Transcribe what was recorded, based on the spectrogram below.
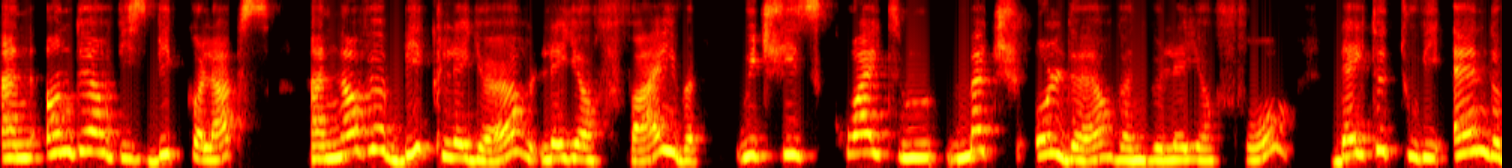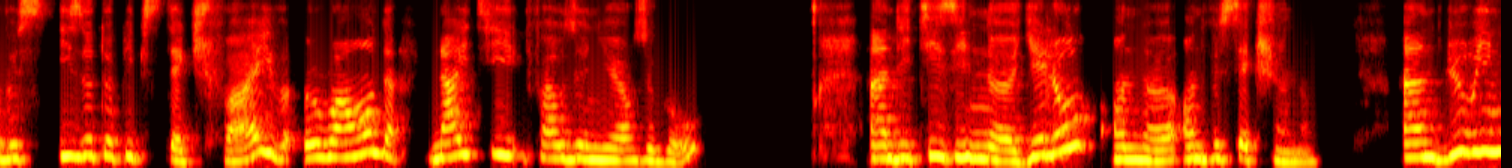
And under this big collapse, another big layer, layer five, which is quite much older than the layer four, dated to the end of the isotopic stage five, around 90,000 years ago and it is in uh, yellow on, uh, on the section. And during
